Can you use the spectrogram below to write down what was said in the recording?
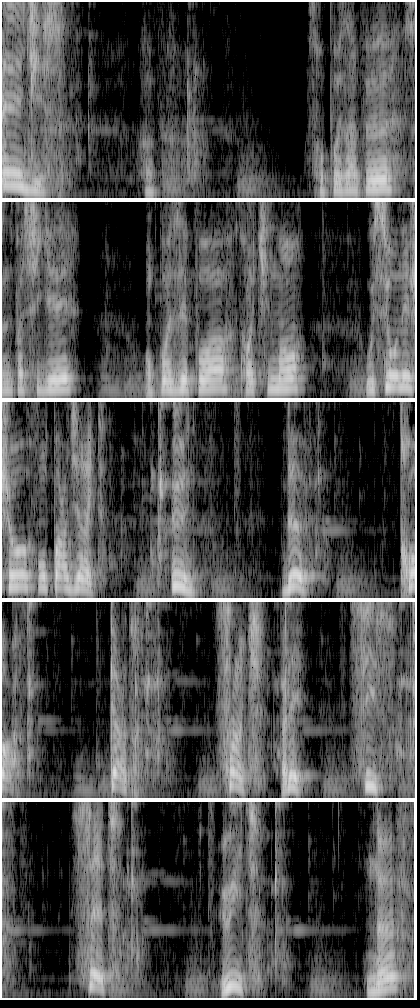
Et 10. Hop. On se repose un peu, si on est fatigué, on pose les poids tranquillement. Ou si on est chaud, on part direct. 1, 2, 3, 4, 5, allez, 6, 7, 8, 9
